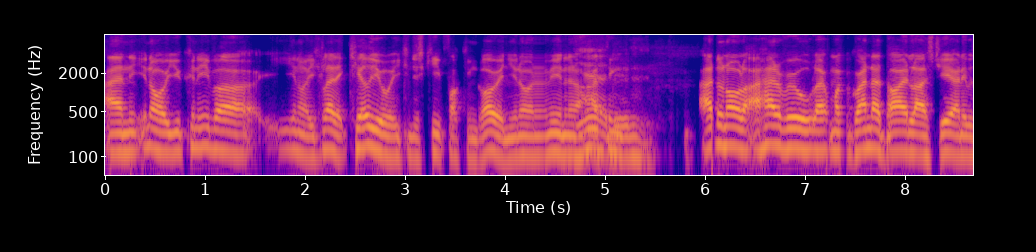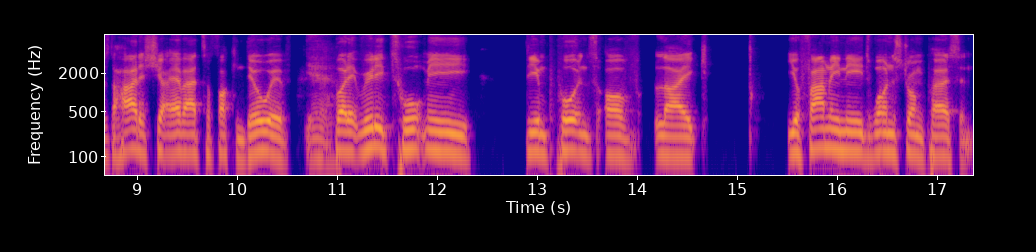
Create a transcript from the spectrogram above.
and you know you can either you know you can let it kill you or you can just keep fucking going you know what i mean and i think dude. I don't know like, i had a real like my granddad died last year and it was the hardest shit i ever had to fucking deal with. Yeah. but it really taught me the importance of like your family needs one strong person.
